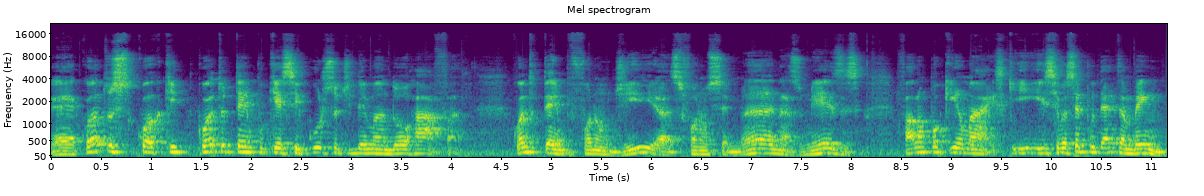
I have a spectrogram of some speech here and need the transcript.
é quantos, qu que, quanto tempo que esse curso te demandou, Rafa? Quanto tempo? Foram dias? Foram semanas? Meses? Fala um pouquinho mais. E, se você puder também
